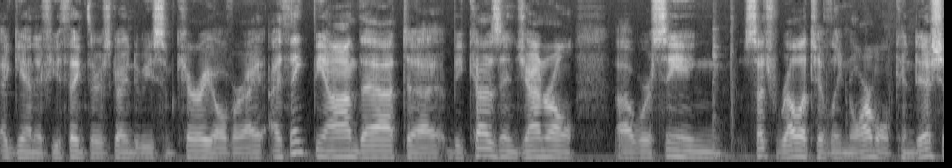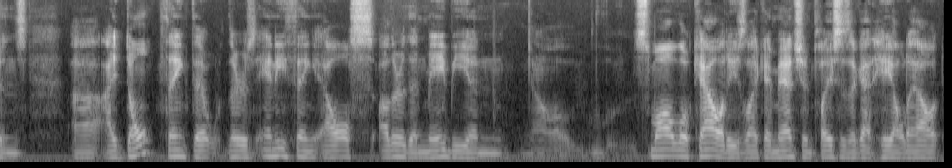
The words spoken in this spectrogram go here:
again, if you think there's going to be some carryover, I, I think beyond that, because in general, uh, we're seeing such relatively normal conditions. Uh, I don't think that there's anything else other than maybe in you know, small localities, like I mentioned, places that got hailed out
